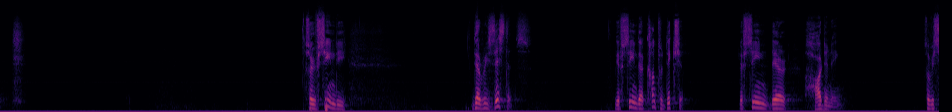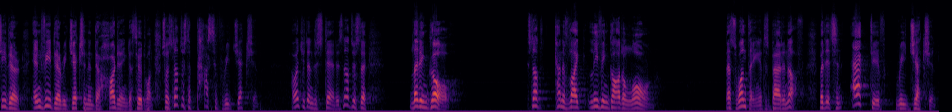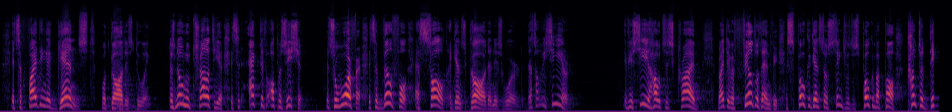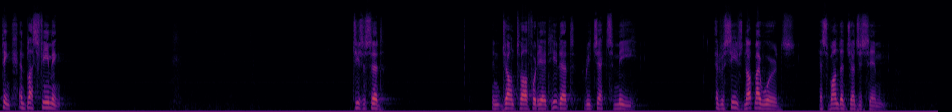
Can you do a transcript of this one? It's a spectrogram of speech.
So you've seen the their resistance. We have seen their contradiction. We have seen their hardening. So we see their envy, their rejection, and their hardening, the third one. So it's not just a passive rejection. I want you to understand it's not just a letting go, it's not kind of like leaving God alone. That's one thing, it's bad enough. But it's an active rejection, it's a fighting against what God is doing. There's no neutrality here, it's an active opposition. It's a warfare, it's a willful assault against God and His Word. That's what we see here. If you see how it's described, right, they were filled with envy, spoke against those things which were spoken by Paul, contradicting and blaspheming. Jesus said in John 12 48, He that rejects me and receives not my words has one that judges him.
